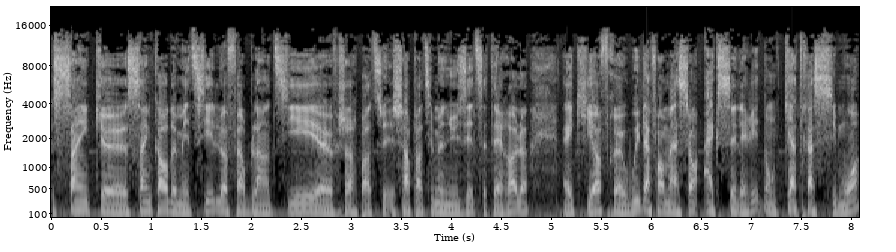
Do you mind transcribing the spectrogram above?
cinq, euh, cinq corps de métier, là, ferblantier, euh, charpentier, charpentier menuisier, etc., euh, qui offrent, oui, de la formation accélérée, donc 4 à 6 mois,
